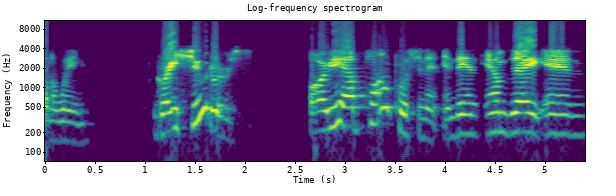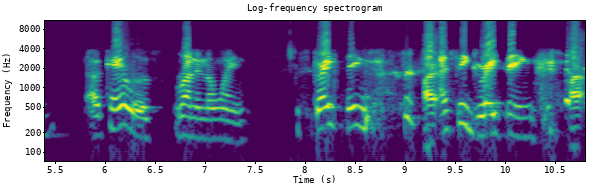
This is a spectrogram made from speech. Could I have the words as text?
on the wing. Great shooters. Or you have Plum pushing it and then MJ and uh, Kayla's running the wing. It's great things. I- I see great things. I,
